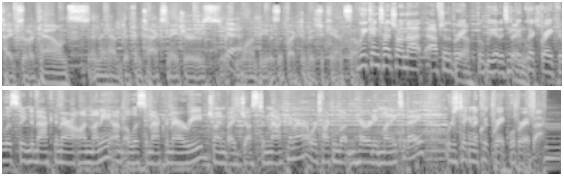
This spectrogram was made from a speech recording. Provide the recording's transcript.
types of accounts and they have different tax natures. Yeah. You want to be as effective as you can. So we can touch on that after the break, yeah. but we got to take Same a quick break. You're listening to McNamara on Money. I'm Alyssa McNamara Reed, joined by Justin McNamara. We're talking about inheriting money today. We're just taking a quick break. We'll be right back.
